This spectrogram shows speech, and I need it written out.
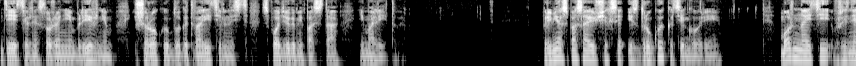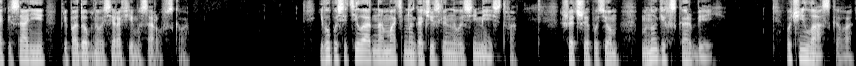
деятельное служение ближним и широкую благотворительность с подвигами поста и молитвы. Пример спасающихся из другой категории можно найти в жизнеописании преподобного Серафима Саровского — его посетила одна мать многочисленного семейства, шедшая путем многих скорбей. Очень ласково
